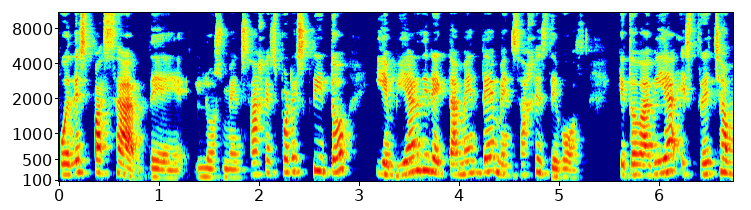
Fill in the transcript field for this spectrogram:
puedes pasar de los mensajes por escrito y enviar directamente mensajes de voz, que todavía estrechan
